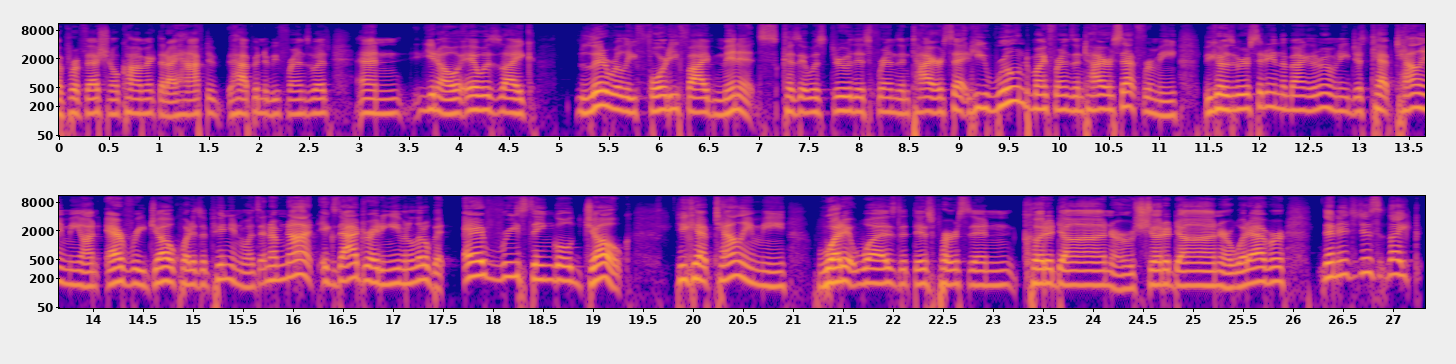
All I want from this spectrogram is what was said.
a professional comic that I have to happen to be friends with, and you know, it was like literally 45 minutes because it was through this friend's entire set. He ruined my friend's entire set for me because we were sitting in the back of the room and he just kept telling me on every joke what his opinion was. And I'm not exaggerating even a little bit. Every single joke, he kept telling me what it was that this person could have done or should have done or whatever. Then it's just like,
